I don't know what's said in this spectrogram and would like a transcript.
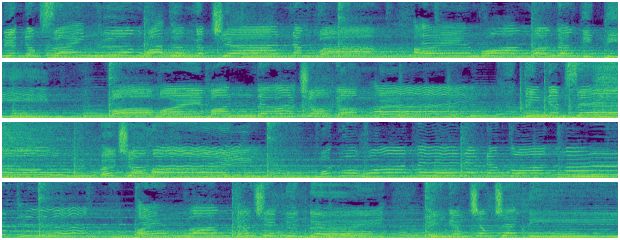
miền đông xanh hương, hoa thơm ngập tràn nắng vàng. Em hoang mang đang đi tìm và may mắn đã cho gặp anh. Tình em gieo ở trong anh. Trong trái tim.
